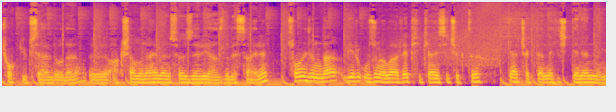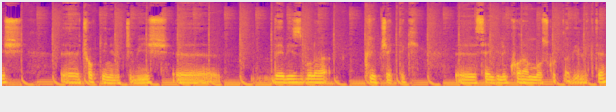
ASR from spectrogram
Çok yükseldi o da. E, akşamına hemen sözleri yazdı vesaire. Sonucunda bir uzun hava rap hikayesi çıktı. Gerçekten de hiç denenmemiş. E, çok yenilikçi bir iş. Ve biz buna klip çektik ee, sevgili Koran Bozkurt'la birlikte.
